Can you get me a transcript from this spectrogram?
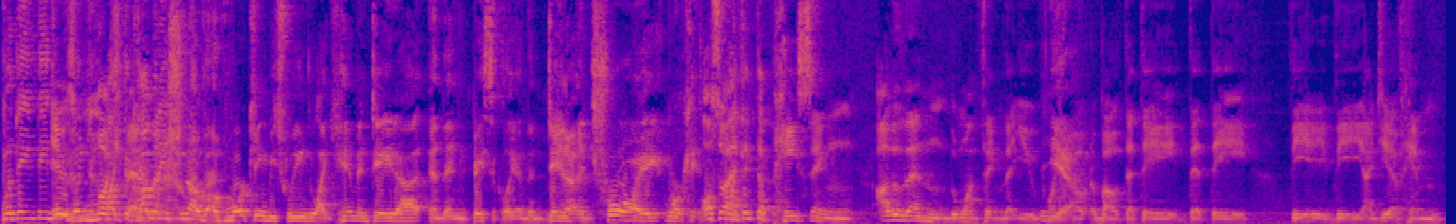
But they, they did good, like the better than I combination of, of working between like him and Data, and then basically, and then Data Yeah. and Troi working. Also, I think the pacing, other than the one thing that you pointed Yeah. out about that they that they the the idea of him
